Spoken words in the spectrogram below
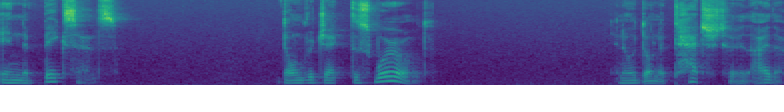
in the big sense. Don't reject this world you know, don't attach to it either.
